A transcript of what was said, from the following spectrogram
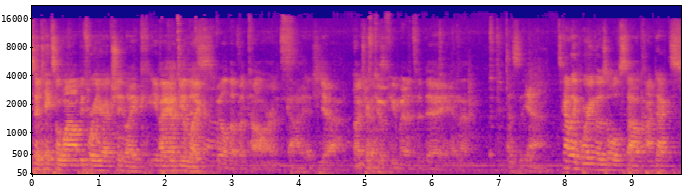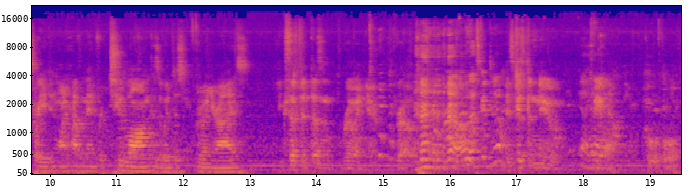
so it takes a while before you're actually like able I to have do to this. like build up a tolerance. Got it. Yeah, I just do a few minutes a day and then. That's, yeah, it's kind of like wearing those old style contacts where you didn't want to have them in for too long because it would just ruin your eyes. Except it doesn't ruin your throat. oh, that's good to know. It's just a new Yeah, yeah, feeling. yeah. Cool, cool.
